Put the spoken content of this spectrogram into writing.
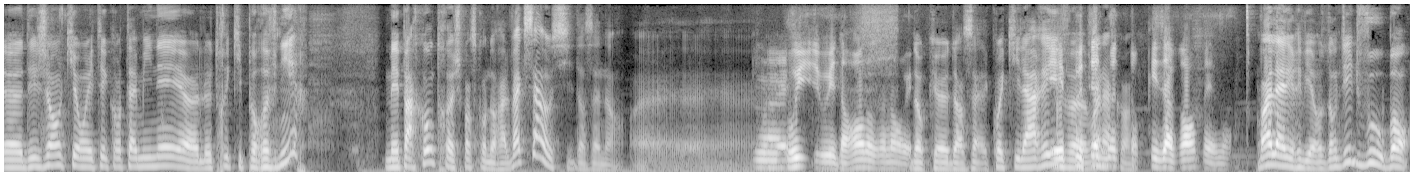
euh, des gens qui ont été contaminés, euh, le truc il peut revenir. Mais par contre, je pense qu'on aura le vaccin aussi dans un an. Euh, Ouais. Oui, oui, dans, dans un an, oui. donc euh, dans un, quoi qu'il Et arrive, euh, peut-être voilà notre quoi. surprise avant, mais bon. Voilà les Rivieros. Donc dites-vous, bon,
